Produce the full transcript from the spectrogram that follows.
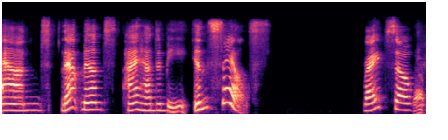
And that meant I had to be in sales. Right. So yep.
